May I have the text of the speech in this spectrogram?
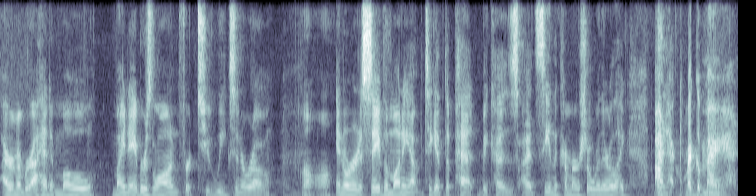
I remember I had to mow my neighbor's lawn for two weeks in a row Aw. in order to save the money up to get the pet because I had seen the commercial where they were like, I like Mega Man.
